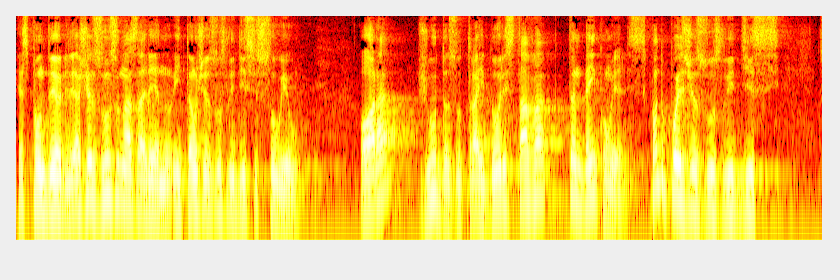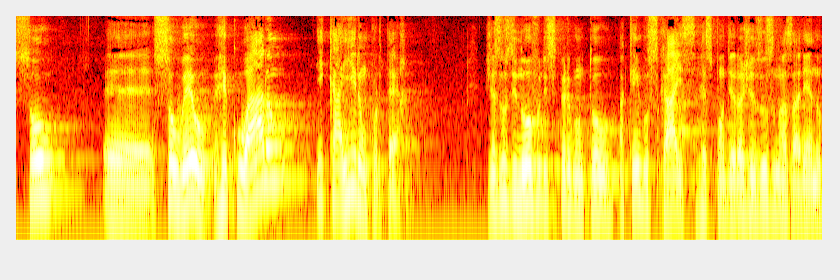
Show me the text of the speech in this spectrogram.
Respondeu-lhe: A Jesus o Nazareno. Então Jesus lhe disse: Sou eu. Ora, Judas, o traidor, estava também com eles. Quando, pois, Jesus lhe disse: Sou, eh, sou eu, recuaram e caíram por terra. Jesus de novo lhes perguntou: A quem buscais? Responderam a Jesus o Nazareno.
